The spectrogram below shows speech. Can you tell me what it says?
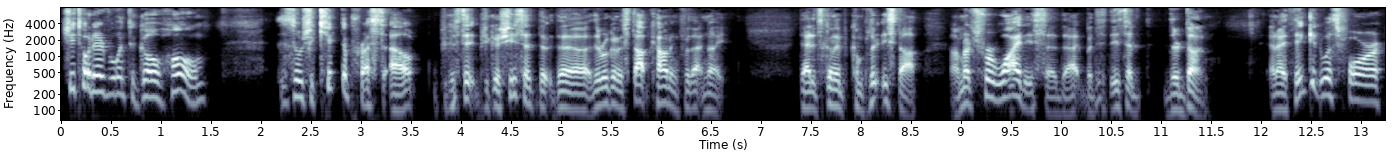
She told everyone to go home, so she kicked the press out because they, because she said the, the they were going to stop counting for that night, that it's going to completely stop. I'm not sure why they said that, but they said they're done, and I think it was for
